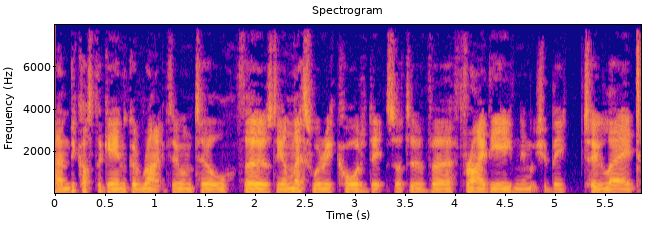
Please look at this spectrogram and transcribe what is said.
um, because the games go right through until Thursday, unless we recorded it sort of uh, Friday evening, which would be too late.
